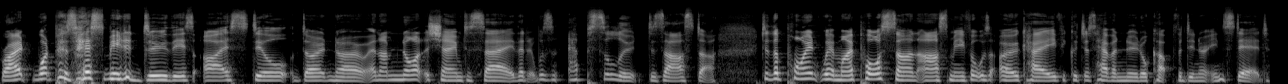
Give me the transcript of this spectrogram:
right? What possessed me to do this, I still don't know. And I'm not ashamed to say that it was an absolute disaster to the point where my poor son asked me if it was okay if he could just have a noodle cup for dinner instead.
